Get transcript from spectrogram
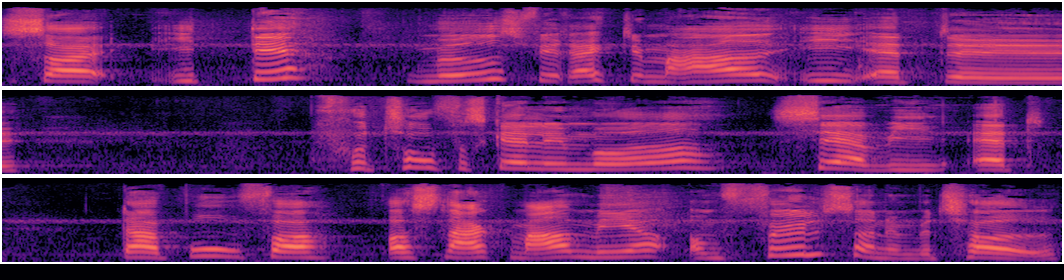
Så i det mødes vi rigtig meget i, at øh, på to forskellige måder ser vi, at der er brug for at snakke meget mere om følelserne med tøjet.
